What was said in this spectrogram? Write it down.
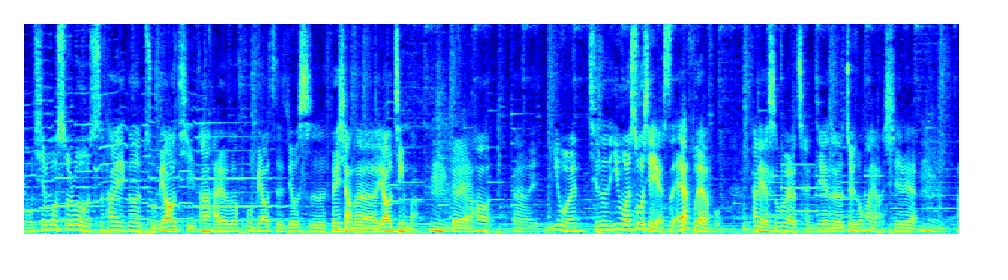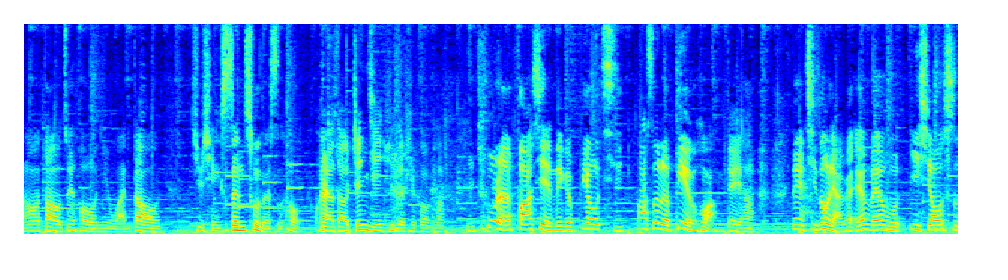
勇气末世录》是它一个主标题，它还有一个副标题就是飞翔的妖精嘛。嗯，对。然，后呃，英文其实英文缩写也是 FF，它也是为了承接这个《最终幻想》系列。嗯，然后到最后你玩到剧情深处的时候，快要到真结局的时候哈，你突然发现那个标题发生了变化，对哈，那其中两个 FF 一消失，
